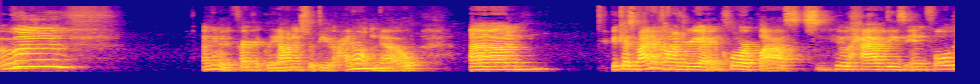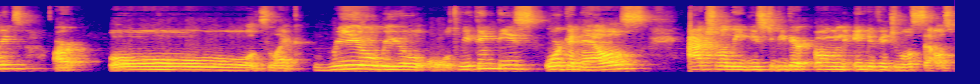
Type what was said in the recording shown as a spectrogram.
Mm, I'm going to be perfectly honest with you. I don't know. Um, because mitochondria and chloroplasts who have these infoldings are old, like real, real old. We think these organelles actually used to be their own individual cells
